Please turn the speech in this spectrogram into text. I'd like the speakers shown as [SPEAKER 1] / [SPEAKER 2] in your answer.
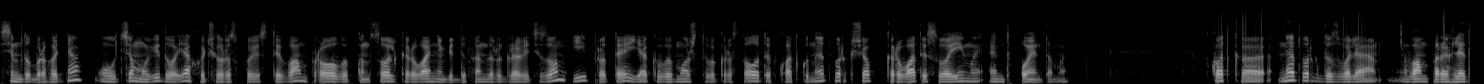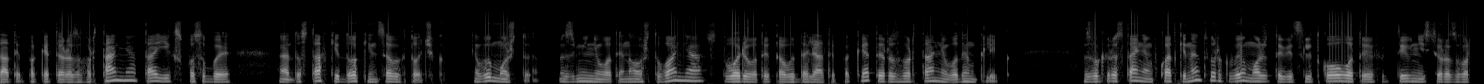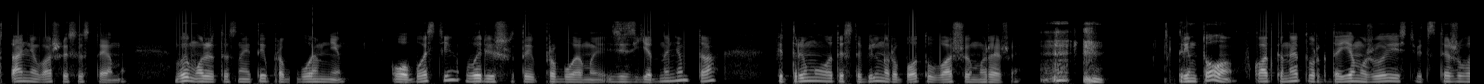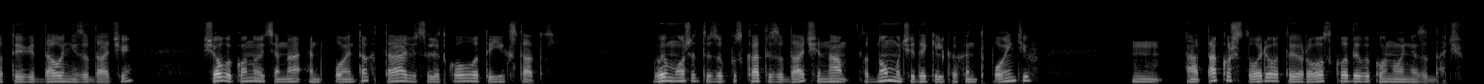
[SPEAKER 1] Всім доброго дня! У цьому відео я хочу розповісти вам про веб-консоль керування від Defender Gravity Zone і про те, як ви можете використовувати вкладку Network, щоб керувати своїми ендпойнтами. Вкладка Network дозволяє вам переглядати пакети розгортання та їх способи е, доставки до кінцевих точок. Ви можете змінювати налаштування, створювати та видаляти пакети розгортання в один клік. З використанням вкладки Network ви можете відслідковувати ефективність розгортання вашої системи. Ви можете знайти проблемні області, вирішити проблеми зі з'єднанням та підтримувати стабільну роботу вашої мережі. Крім того, вкладка Network дає можливість відстежувати віддалені задачі, що виконуються на ендпойнтах, та відслідковувати їх статус. Ви можете запускати задачі на одному чи декількох ендпойнтів, а також створювати розклади виконування задач.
